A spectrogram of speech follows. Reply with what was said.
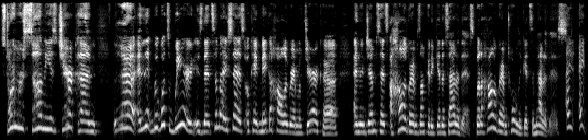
Stormer saw me as Jerrica and blah. and then, but what's weird is that somebody says okay make a hologram of Jerrica and then Jem says a hologram's not going to get us out of this but a hologram totally gets them out of this. I I,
